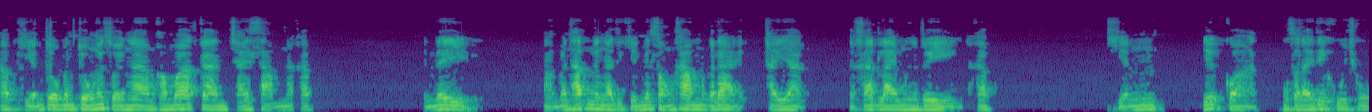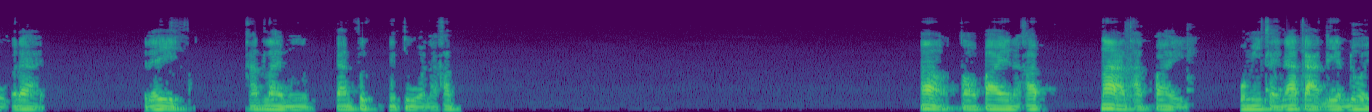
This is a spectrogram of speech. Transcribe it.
ครับเขียนตัวบรรจงให้สวยงามคำว่าการใช้ซ้ำนะครับ เห็นได้บรรทัดหนึ่งอาจจะเขียนเป็นสองคำก็ได้ ใครอยาก จะคัดลายมือตัวเองนะครับ เขียนเยอะกว่าตรงสไลด์ที่ครูโชว์ก็ได้ จะได้คัดลายมือการฝึกในตัวนะครับอ้าวต่อไปนะครับ หน้าถัดไปผมมีใส่หน้ากากเรียนด้วย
